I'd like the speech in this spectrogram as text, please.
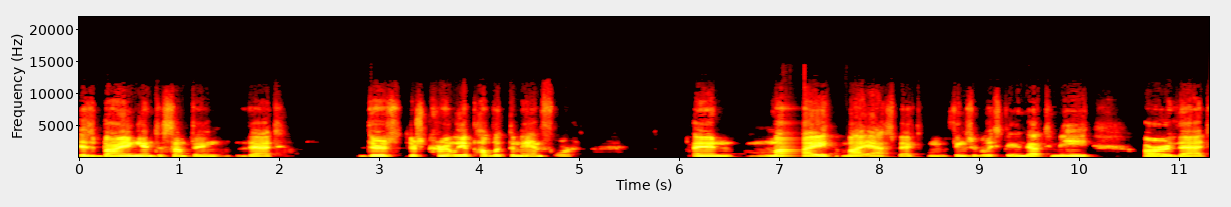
is buying into something that there's there's currently a public demand for. And my my aspect, things that really stand out to me, are that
